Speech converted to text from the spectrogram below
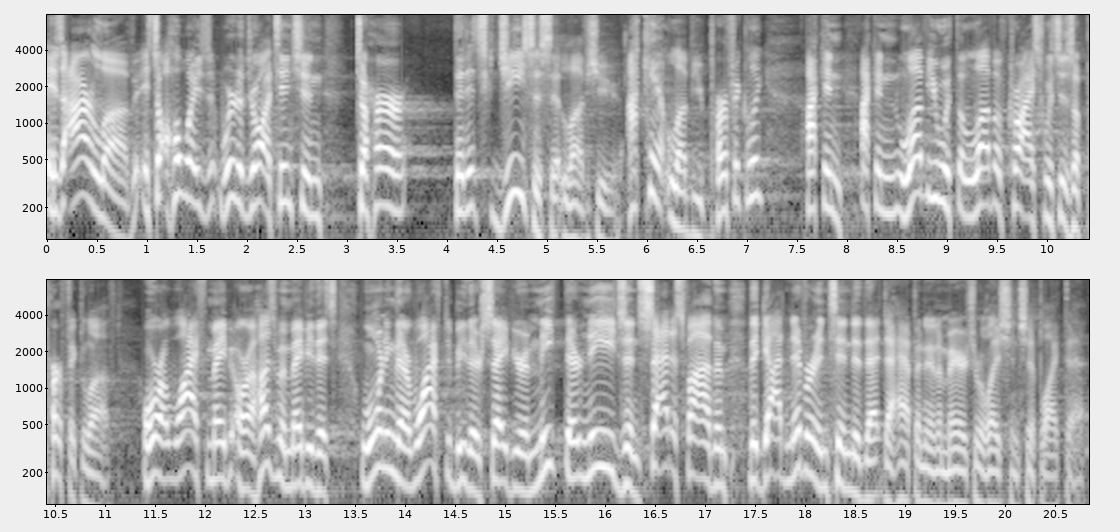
as our love. It's always, we're to draw attention to her that it's Jesus that loves you. I can't love you perfectly. I can, I can love you with the love of Christ, which is a perfect love. Or a wife, maybe, or a husband, maybe that's wanting their wife to be their Savior and meet their needs and satisfy them, that God never intended that to happen in a marriage relationship like that.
